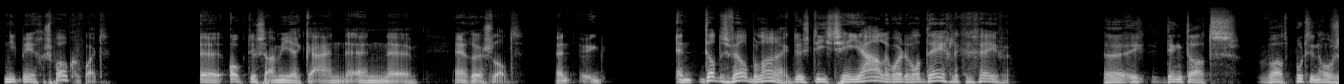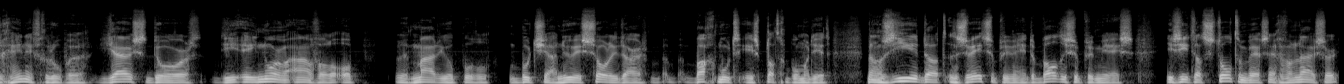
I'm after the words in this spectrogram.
niet meer gesproken wordt. Eh, ook tussen Amerika en, en, eh, en Rusland. En, en dat is wel belangrijk. Dus die signalen worden wel degelijk gegeven. Eh, ik denk dat wat Poetin over zich heen heeft geroepen, juist door die enorme aanvallen op Mariupol, Bucha, nu is Solidar, B- B- Bakhmut is platgebombardeerd. Dan zie je dat een Zweedse premier, de Baltische premiers, je ziet dat Stoltenberg zeggen van luister,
